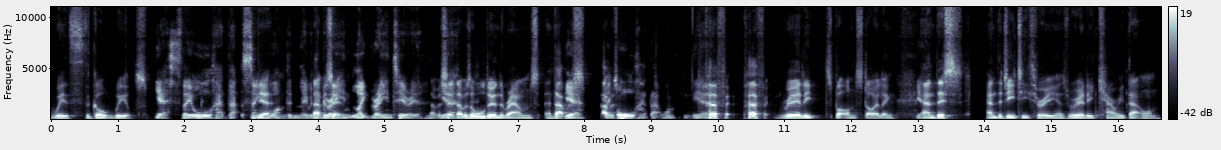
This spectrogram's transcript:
with the gold wheels. Yes, they all had that same Yeah, one, didn't they? With that the grey, light grey interior. That was yeah. it. That was all doing the rounds, and that was Yeah, that was all had that one. Yeah, perfect perfect really spot on styling yeah. and this and the gt3 has really carried that on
